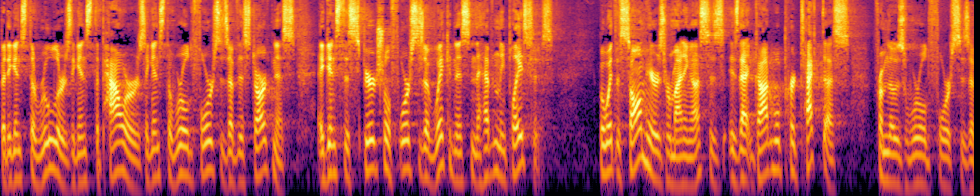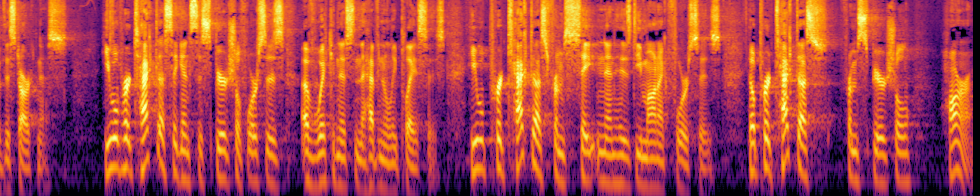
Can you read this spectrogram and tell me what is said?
but against the rulers, against the powers, against the world forces of this darkness, against the spiritual forces of wickedness in the heavenly places. But what the psalm here is reminding us is, is that God will protect us from those world forces of this darkness. He will protect us against the spiritual forces of wickedness in the heavenly places. He will protect us from Satan and his demonic forces. He'll protect us from spiritual harm.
